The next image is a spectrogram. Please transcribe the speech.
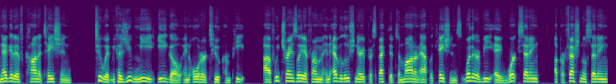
negative connotation to it because you need ego in order to compete. Uh, if we translate it from an evolutionary perspective to modern applications, whether it be a work setting, a professional setting,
